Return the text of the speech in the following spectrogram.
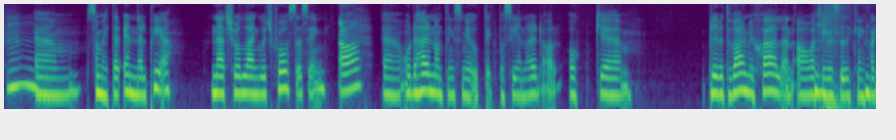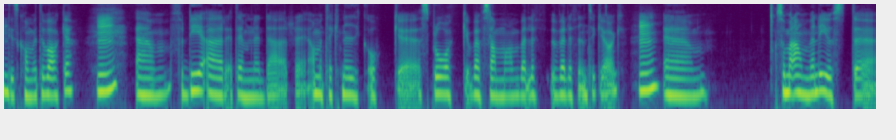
Mm. ehm, som heter NLP, Natural Language Processing. ja. Eh, och det här är någonting som jag upptäckt på senare dagar och eh, blivit varm i själen av att lingvistiken faktiskt kommer tillbaka. Mm. Ehm, för det är ett ämne där eh, ja, teknik och eh, språk vävs samman väldigt, väldigt fint tycker jag. Mm. Um, så man använder just eh,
